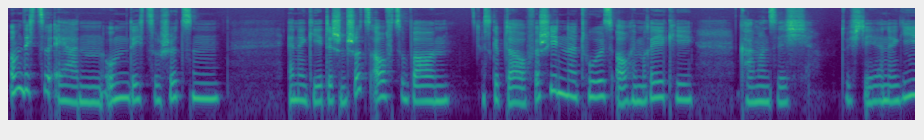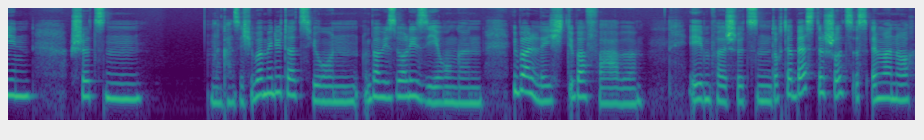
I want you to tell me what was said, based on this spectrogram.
um dich zu erden, um dich zu schützen, energetischen Schutz aufzubauen. Es gibt da auch verschiedene Tools, auch im Reiki kann man sich durch die Energien schützen. Man kann sich über Meditation, über Visualisierungen, über Licht, über Farbe ebenfalls schützen. Doch der beste Schutz ist immer noch,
